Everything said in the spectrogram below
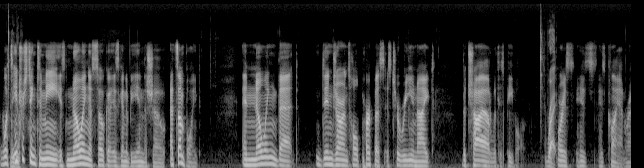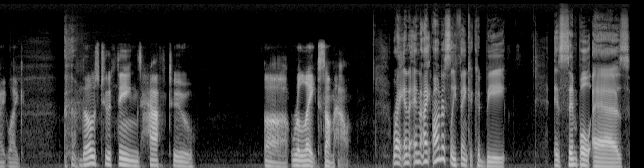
What's interesting to me is knowing Ahsoka is going to be in the show at some point, and knowing that Din Djarin's whole purpose is to reunite the child with his people, Right. or his his his clan, right? Like those two things have to uh, relate somehow. Right, and and I honestly think it could be as simple as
